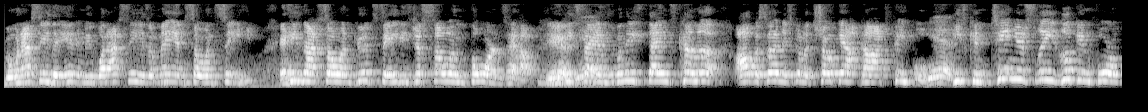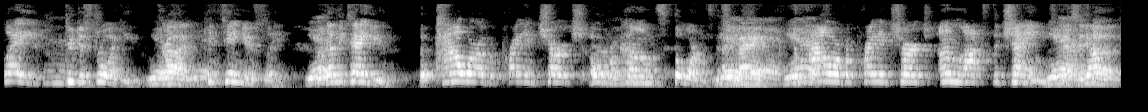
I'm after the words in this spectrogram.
but when I see the enemy, what I see is a man sowing seed. And he's not sowing good seed, he's just sowing thorns out. Yes. And he's Yes. saying when these things come up, all of a sudden it's going to choke out God's people. Yes. He's continuously looking for a way mm. to destroy you. Yes. right. Yes. Continuously. But let me tell you, the power of a praying church overcomes thorns. this Yes. evening. Amen. The Yes. power of a praying church unlocks the chains. Yes. Yes, it Y'all, does.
